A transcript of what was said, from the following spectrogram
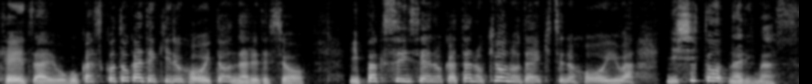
経済を動かすことができる方位となるでしょう。一泊水星の方の今日の大吉の方位は西となります。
